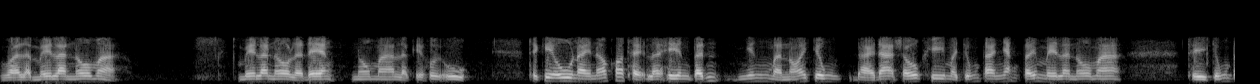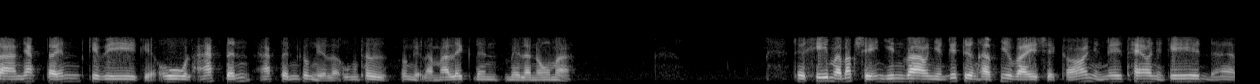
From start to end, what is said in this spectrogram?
gọi là melanoma. Melano là đen, noma là cái khối u. Thì cái u này nó có thể là hiền tính, nhưng mà nói chung đại đa số khi mà chúng ta nhắc tới melanoma thì chúng ta nhắc đến cái vi cái u là ác tính, ác tính có nghĩa là ung thư, có nghĩa là malignant melanoma. Thì khi mà bác sĩ nhìn vào những cái trường hợp như vậy sẽ có những cái theo những cái à,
